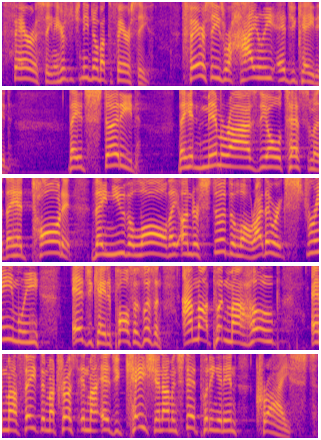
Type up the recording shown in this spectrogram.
Pharisee. Now, here's what you need to know about the Pharisees Pharisees were highly educated, they had studied. They had memorized the Old Testament. They had taught it. They knew the law. They understood the law, right? They were extremely educated. Paul says, Listen, I'm not putting my hope and my faith and my trust in my education, I'm instead putting it in Christ.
